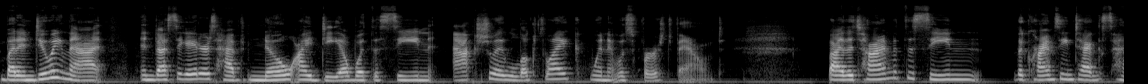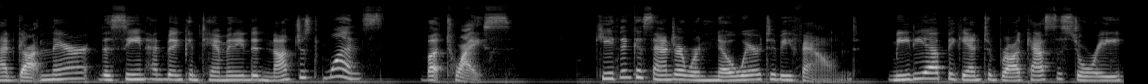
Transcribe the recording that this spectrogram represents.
But in doing that, investigators have no idea what the scene actually looked like when it was first found. By the time that the scene, the crime scene techs had gotten there, the scene had been contaminated not just once, but twice. Keith and Cassandra were nowhere to be found. Media began to broadcast the story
